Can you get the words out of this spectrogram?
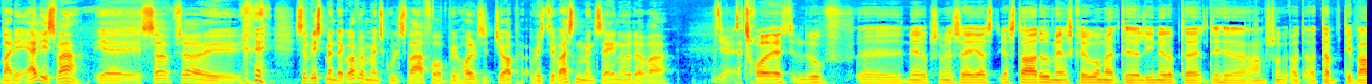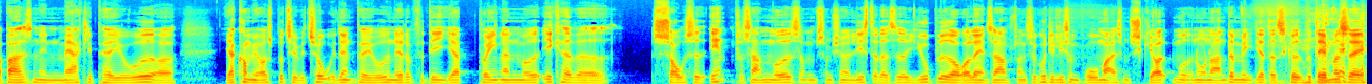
var det ærlige svar? Ja, så, så, øh, så vidste man da godt, hvad man skulle svare for at beholde sit job. Og hvis det var sådan, man sagde noget, der var... Ja, jeg tror, jeg, nu, øh, netop som jeg sagde, jeg, jeg startede med at skrive om alt det her, lige netop da alt det her Armstrong, og, og der, det var bare sådan en mærkelig periode, og jeg kom jo også på TV2 i den periode, netop fordi jeg på en eller anden måde ikke havde været sovset ind på samme måde som, som journalister, der sidder og jublede over Lance Armstrong, så kunne de ligesom bruge mig som skjold mod nogle andre medier, der skød på dem og sagde,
